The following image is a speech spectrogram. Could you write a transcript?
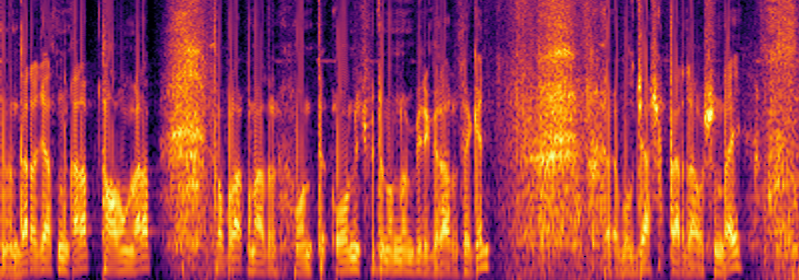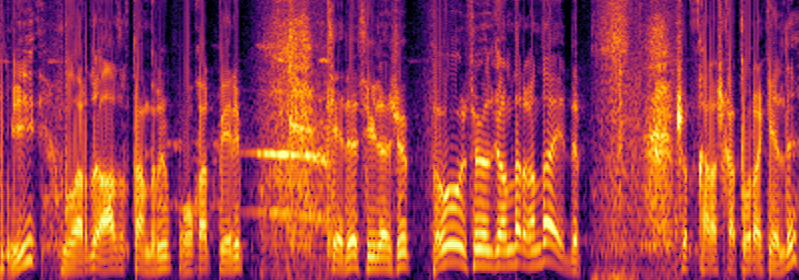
даражасын карап табын карап топурак мына азыр он үч бүтүн ондон бир градус экен бул жашыктар да ушундай и буларды азыктандырып оокат берип кээде сүйлөшүп о сөөл жандар кандай деп карашка туура келди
